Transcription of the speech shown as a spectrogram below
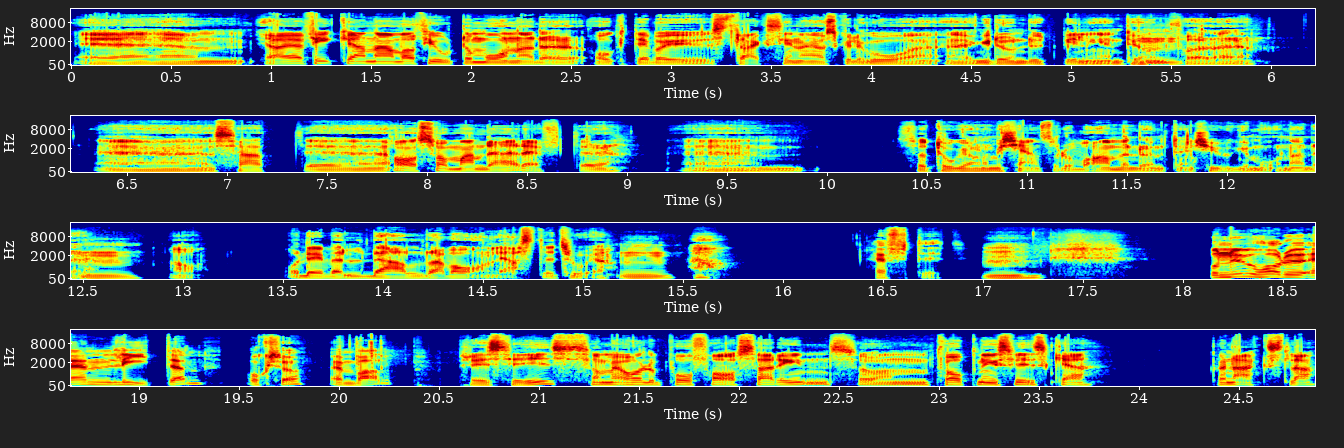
Ehm, ja, jag fick han när han var 14 månader och det var ju strax innan jag skulle gå eh, grundutbildningen till hundförare. Eh, så att, eh, ja, sommaren därefter eh, så tog jag honom i tjänst och då var han väl runt en 20 månader. Ja. Och det är väl det allra vanligaste tror jag. Mm. Ja. Häftigt. Mm. Och nu har du en liten också, en valp. Precis, som jag håller på att fasar in, som förhoppningsvis ska kunna axla.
